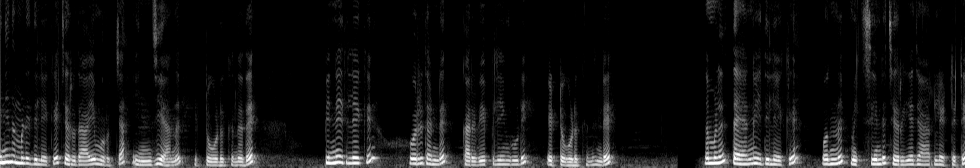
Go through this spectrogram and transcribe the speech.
ഇനി നമ്മൾ ഇതിലേക്ക് ചെറുതായി മുറിച്ച ഇഞ്ചിയാണ് ഇട്ട് കൊടുക്കുന്നത്. പിന്നെ ഇതിലേക്ക് ഒരു തണ്ട് കറിവേപ്പിലയും കൂടി ഇട്ട് കൊടുക്കുന്നുണ്ട്. നമ്മൾ തേങ്ങ ഇതിലേക്ക് ഒന്ന് മിക്സീന്റെ ചെറിയ ജാറിലിട്ടിട്ട്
